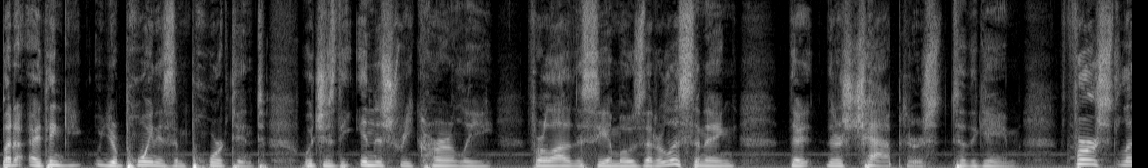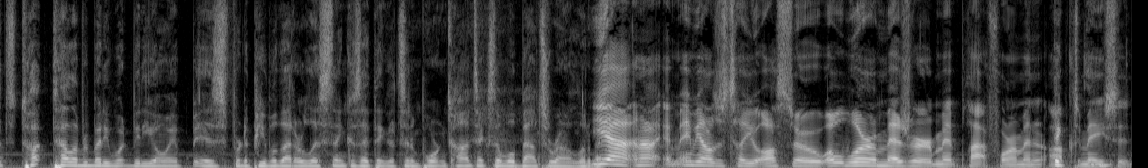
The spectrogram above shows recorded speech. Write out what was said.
But I think your point is important, which is the industry currently for a lot of the CMOs that are listening. There, there's chapters to the game. First, let's t- tell everybody what VideoAmp is for the people that are listening, because I think that's an important context, and we'll bounce around a little bit. Yeah, and I, maybe I'll just tell you also. Well, we're a measurement platform and an optimization.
